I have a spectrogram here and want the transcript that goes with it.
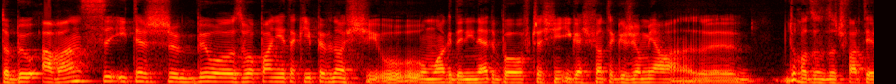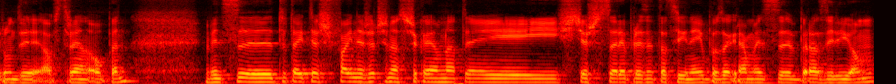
to był awans i też było złapanie takiej pewności u, u Magdalinet, bo wcześniej Iga Świątek już ją miała, e, dochodząc do czwartej rundy Australian Open. Więc e, tutaj też fajne rzeczy nas czekają na tej ścieżce reprezentacyjnej, bo zagramy z Brazylią.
